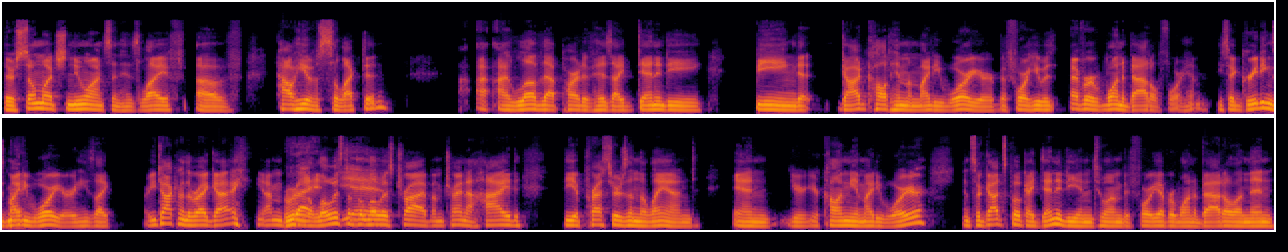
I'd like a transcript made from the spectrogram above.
there's so much nuance in his life of how he was selected. I, I love that part of his identity being that God called him a mighty warrior before he was ever won a battle for him. He said, "Greetings, mighty warrior," and he's like, "Are you talking to the right guy? I'm from Right, the lowest of the lowest tribe. I'm trying to hide the oppressors in the land." And you're you're calling me a mighty warrior, and so God spoke identity into him before he ever won a battle, and then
